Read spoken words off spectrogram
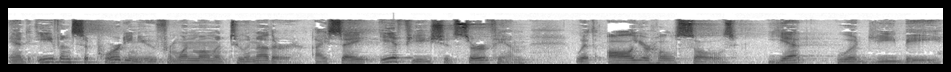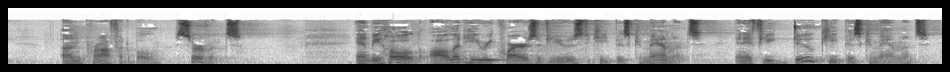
and even supporting you from one moment to another I say if ye should serve him with all your whole souls yet would ye be unprofitable servants. And behold, all that he requires of you is to keep his commandments. And if ye do keep his commandments,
